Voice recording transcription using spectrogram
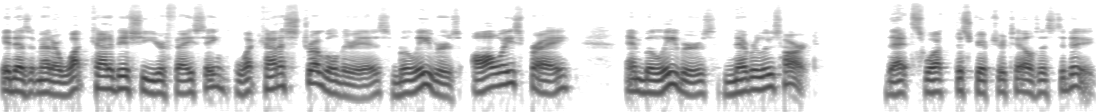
It doesn't matter what kind of issue you're facing, what kind of struggle there is. Believers always pray, and believers never lose heart. That's what the scripture tells us to do.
